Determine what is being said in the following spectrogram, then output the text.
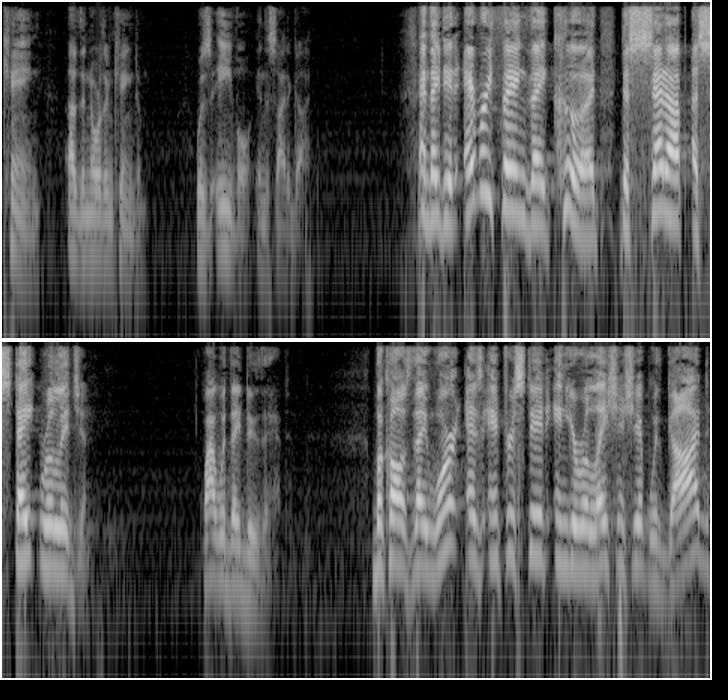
king of the northern kingdom was evil in the sight of God. And they did everything they could to set up a state religion. Why would they do that? Because they weren't as interested in your relationship with God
